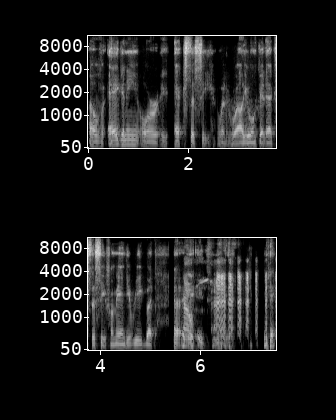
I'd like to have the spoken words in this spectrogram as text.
of agony or ecstasy. Well, you won't get ecstasy from Andy Reid, but uh, No. it- it-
